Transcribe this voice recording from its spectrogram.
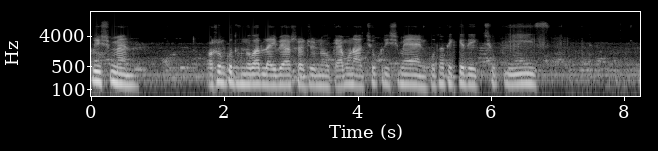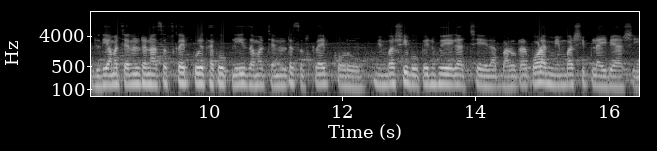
ক্রিসম্যান অসংখ্য ধন্যবাদ লাইভে আসার জন্য। কেমন আছো ক্রিসম্যান কোথা থেকে দেখছ? প্লিজ। যদি আমার চ্যানেলটা না সাবস্ক্রাইব করে থাকো, প্লিজ আমার চ্যানেলটা সাবস্ক্রাইব করো। মেম্বারশিপ ওপেন হয়ে গেছে। রাত বারোটার পর আমি মেম্বারশিপ লাইভে আসি।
